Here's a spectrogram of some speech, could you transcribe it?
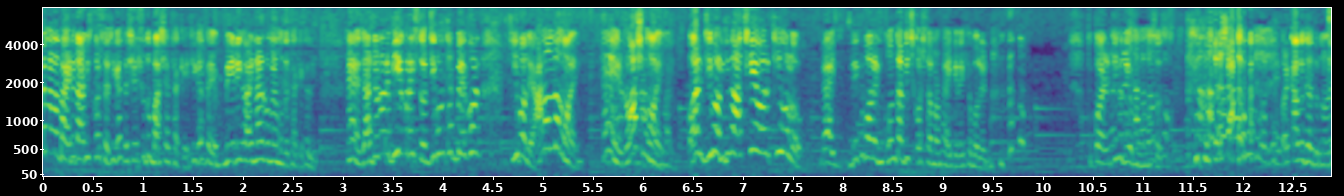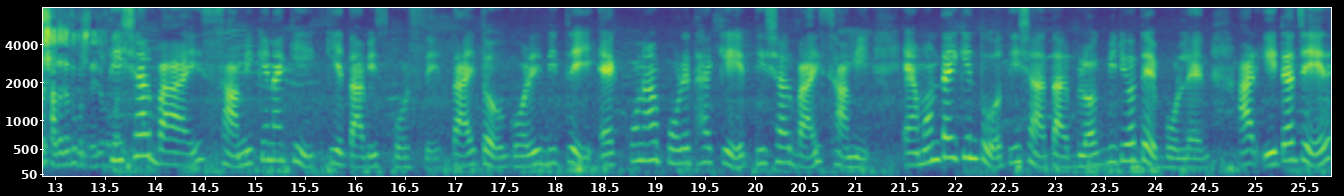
জন্য আমার বাইরে তাবিজ করছে ঠিক আছে? সে শুধু বাসায় থাকে ঠিক আছে? বেরি হয় না রুমের মধ্যে থাকে খালি। হ্যাঁ যার জন্য বিয়ে জীবন থাকবে এখন কি বলে? আনন্দময়। হ্যাঁ রসময়। ওর জীবন কিন্তু আজকে ওর কি হলো? গাইজ দেখে বলেন কোন তাবিজ করছে আমার ভাইকে দেখে বলেন। তিশার স্বামীকে নাকি কে তাবিজ করছে? তাই তো ঘরের ভিতরে এক কোণা পড়ে থাকে তিশার ভাই স্বামী। এমনটাই কিন্তু তিশা তার ব্লগ ভিডিওতে বললেন। আর এটা যে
